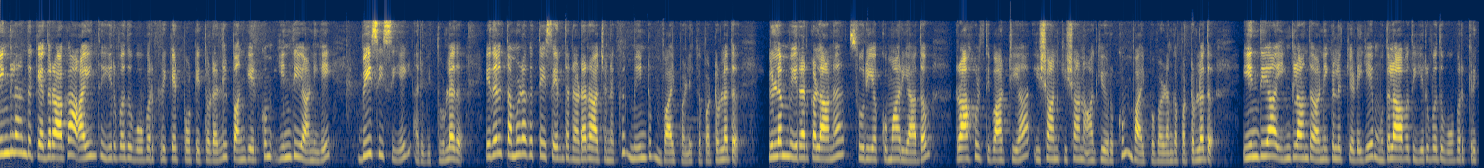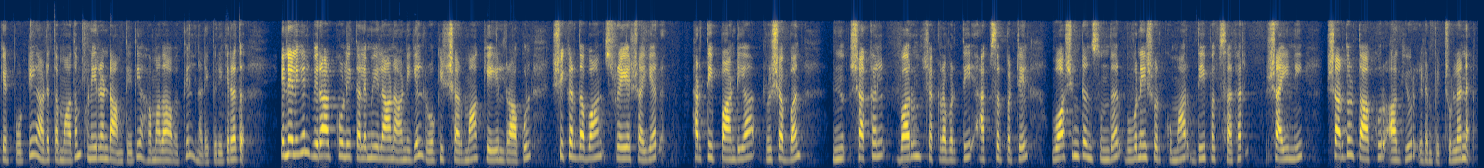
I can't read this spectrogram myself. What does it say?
இங்கிலாந்துக்கு எதிராக ஐந்து இருபது ஓவர் கிரிக்கெட் போட்டித் தொடரில் பங்கேற்கும் இந்திய அணியை பிசிசிஐ அறிவித்துள்ளது. இதில் தமிழகத்தை சேர்ந்த நடராஜனுக்கு மீண்டும் வாய்ப்பு அளிக்கப்பட்டுள்ளது. இளம் வீரர்களான சூரியகுமார் யாதவ் ராகுல் திவாட்டியா இஷான் கிஷான் ஆகியோருக்கும் வாய்ப்பு வழங்கப்பட்டுள்ளது. இந்தியா இங்கிலாந்து அணிகளுக்கு இடையே முதலாவது இருபது ஓவர் கிரிக்கெட் போட்டி அடுத்த மாதம் பனிரெண்டாம் தேதி அகமதாபாத்தில் நடைபெறுகிறது. இந்நிலையில் விராட் கோலி தலைமையிலான அணியில் ரோஹித் சர்மா கே எல் ராகுல் ஷிகர் தவான் ஸ்ரேயஸ் ஐயர் ஹர்திப் பாண்டியா ரிஷப் பந்த் ந- ஷக்கல் வருண் சக்கரவர்த்தி அப்சர் பட்டேல் வாஷிங்டன் சுந்தர் புவனேஸ்வர் குமார் தீபக் சகர் ஷைனி ஷர்துல் தாக்கூர் ஆகியோர் இடம்பெற்றுள்ளனர்.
